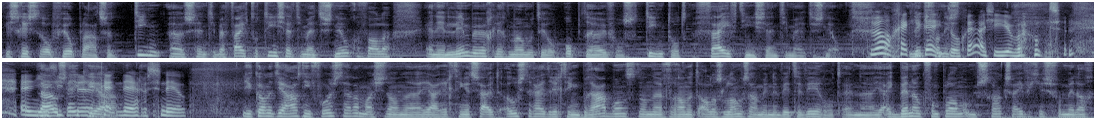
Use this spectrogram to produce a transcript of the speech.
is gisteren op veel plaatsen 10 eh, centimeter, 5 tot 10 centimeter sneeuw gevallen. En in Limburg ligt momenteel op de heuvels 10 tot 15 centimeter sneeuw. Wel een Nou, gek idee, toch, hè? Als je hier woont en je Nou, ziet zeker, eh, ja. geen- nergens sneeuw. Je kan het je haast niet voorstellen, maar als je dan eh, ja, richting het zuidoosten rijdt, richting Brabant, dan eh, verandert alles langzaam in een witte wereld. En eh, ja, ik ben ook van plan om straks eventjes vanmiddag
